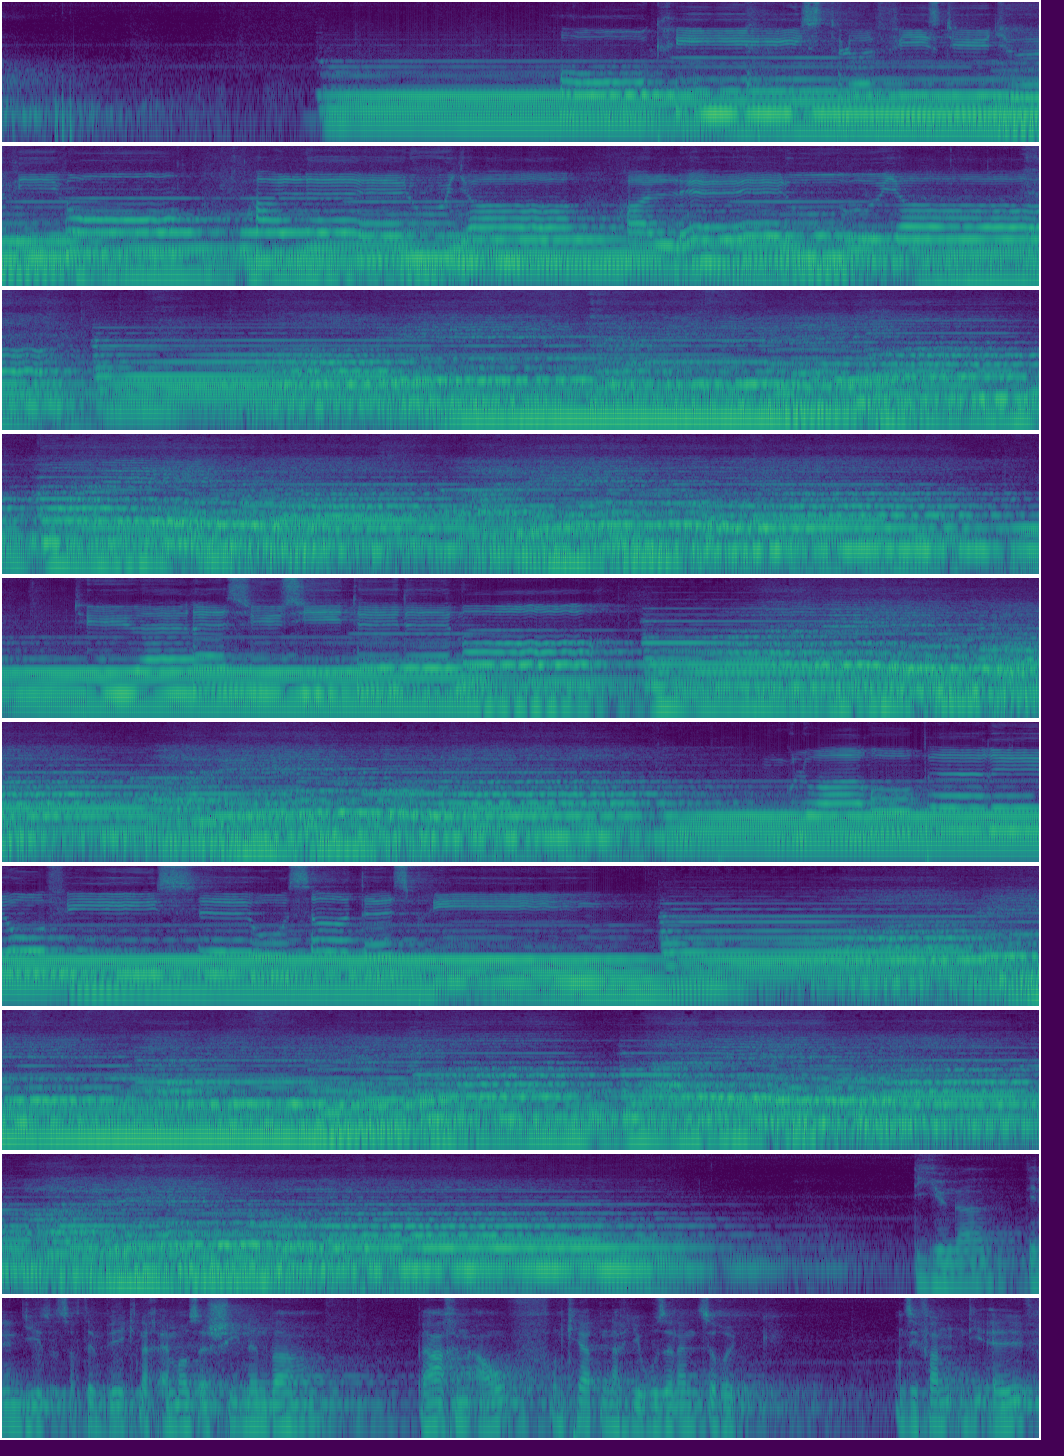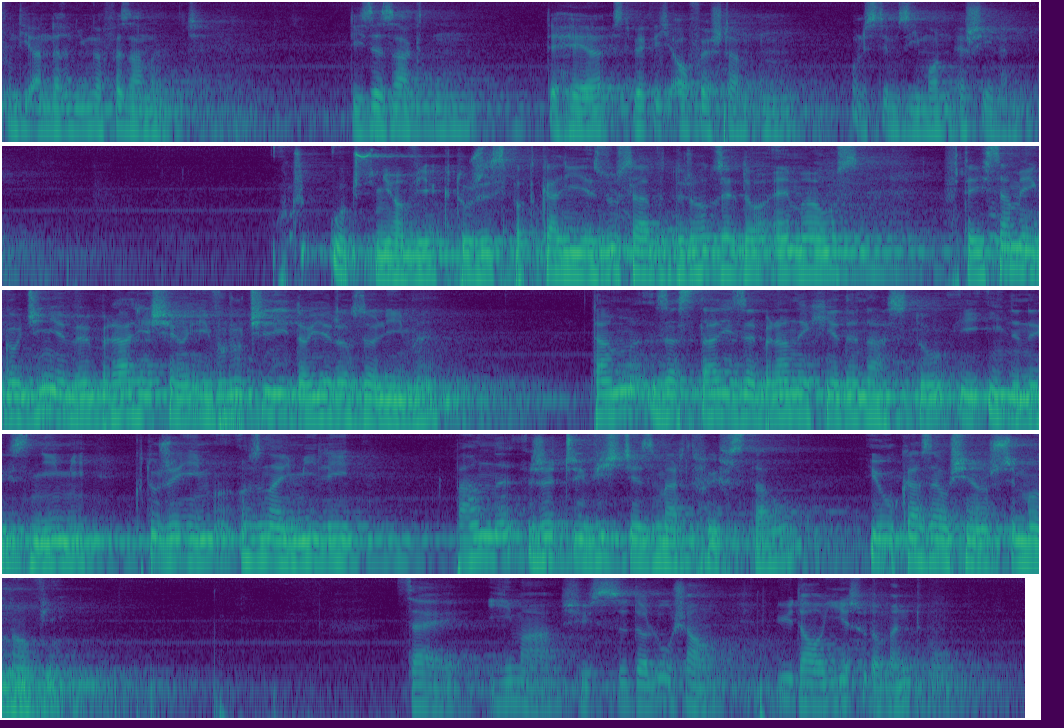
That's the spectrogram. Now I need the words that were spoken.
Denen Jesus auf dem Weg nach Emmaus erschienen war, brachen auf und kehrten nach Jerusalem zurück. Und sie fanden die Elf und die anderen Jünger versammelt. Diese sagten, der Herr ist wirklich auferstanden und ist dem Simon erschienen. Ucz- Uczniowie, którzy spotkali Jezusa w drodze do Emaus, w tej samej godzinie wybrali się i wrócili do Jerozolimy. Tam zastali zebranych jedenastu i innych z nimi, którzy im oznajmili, Pan rzeczywiście zmartwychwstał i ukazał się Szymonowi. 在以马许斯的路上，遇到耶稣的门徒，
